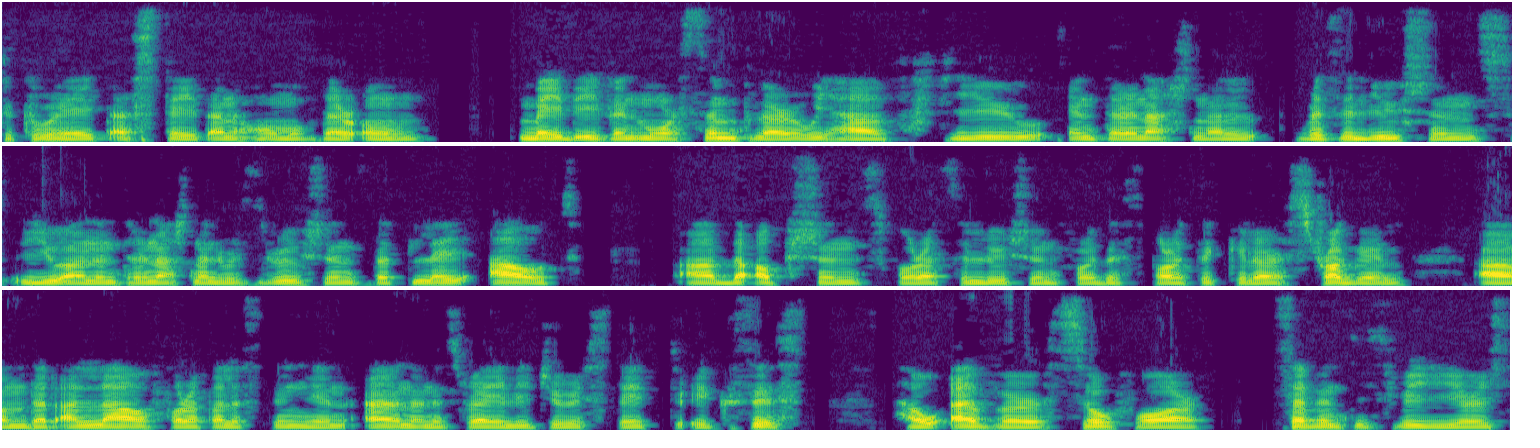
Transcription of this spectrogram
to create a state and a home of their own made even more simpler, we have few international resolutions, UN international resolutions that lay out uh, the options for a solution for this particular struggle um, that allow for a Palestinian and an Israeli Jewish state to exist. However, so far, 73 years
